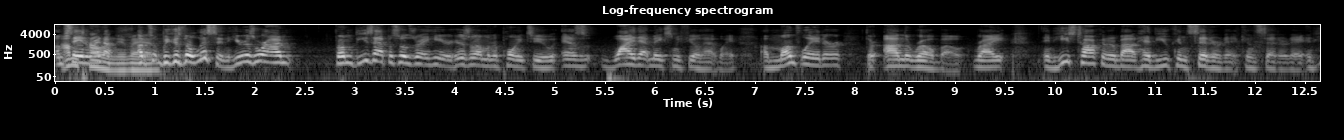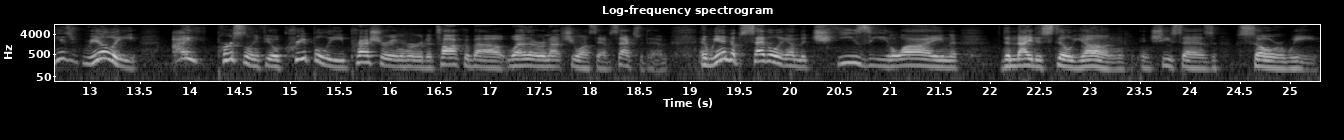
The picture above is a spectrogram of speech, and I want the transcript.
I'm, I'm saying right now you, man. because no, listen. Here's where I'm from these episodes right here. Here's what I'm going to point to as why that makes me feel that way. A month later, they're on the rowboat, right? And he's talking about have you considered it? Considered it? And he's really, I personally feel creepily pressuring her to talk about whether or not she wants to have sex with him. And we end up settling on the cheesy line. The night is still young, and she says, So are we.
